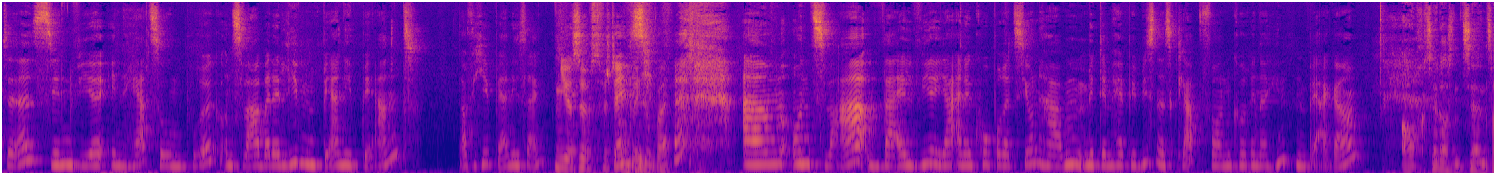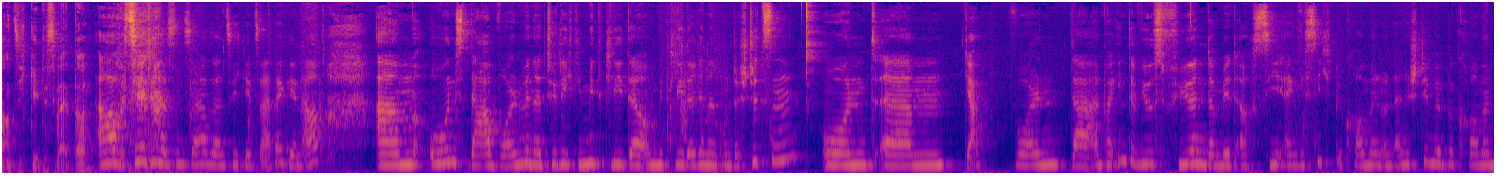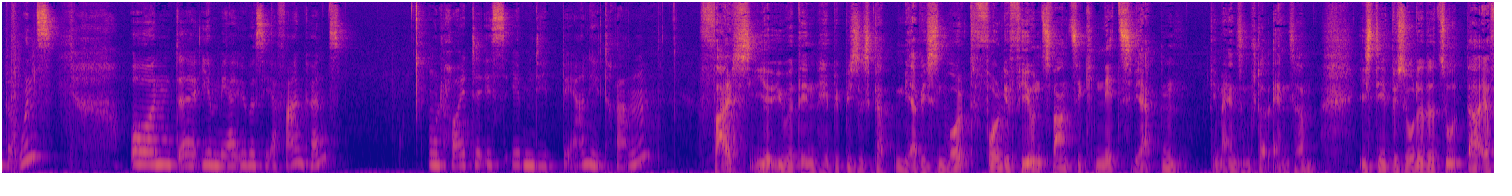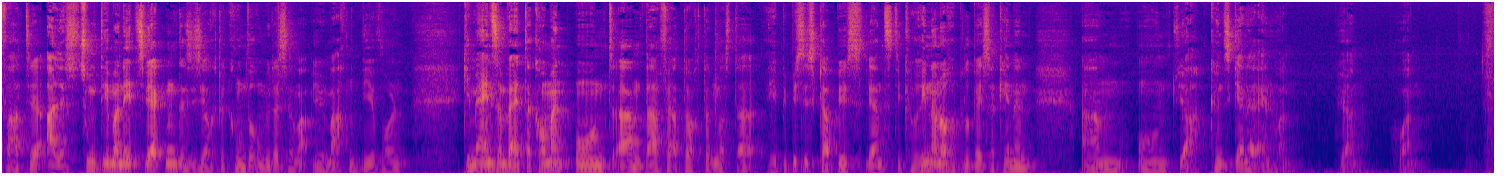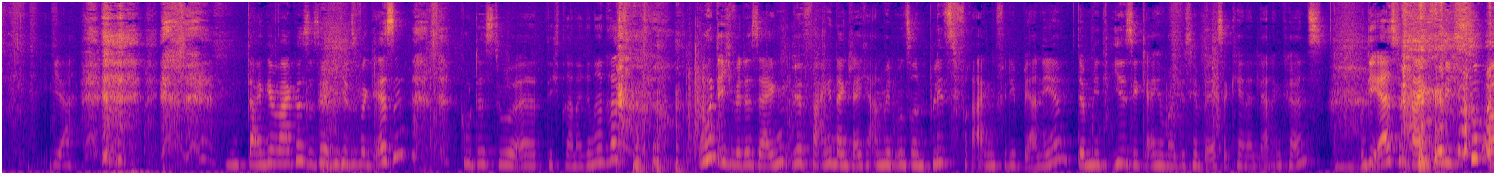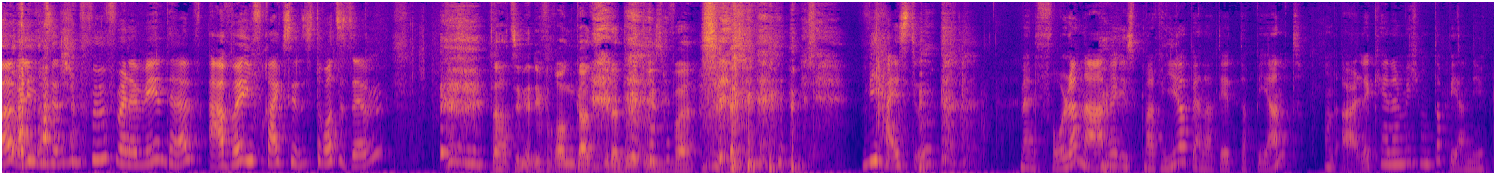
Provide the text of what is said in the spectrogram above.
Heute sind wir in Herzogenburg und zwar bei der lieben Bernie Berndt. Darf ich hier Bernie sagen? Ja, selbstverständlich. Super. Ähm, und zwar, weil wir ja eine Kooperation haben mit dem Happy Business Club von Corinna Hindenberger. Auch 2022 geht es weiter. Auch 2022 geht es weiter, genau. Ähm, und da wollen wir natürlich die Mitglieder und Mitgliederinnen unterstützen und ähm, ja, wollen da ein paar Interviews führen, damit auch sie ein Gesicht bekommen und eine Stimme bekommen bei uns und äh, ihr mehr über sie erfahren könnt. Und heute ist eben die Bernie dran. Falls ihr über den Happy Business Club mehr wissen wollt, Folge 24 Netzwerken, gemeinsam statt einsam, ist die Episode dazu. Da erfahrt ihr alles zum Thema Netzwerken. Das ist auch der Grund, warum wir das hier machen. Wir wollen gemeinsam weiterkommen und ähm, da erfährt ihr auch dann, was der Happy Business Club ist, lernt die Corinna noch ein bisschen besser kennen ähm, und ja, könnt gerne reinhören. Hören, hören. Ja. Danke, Markus, das hätte ich jetzt vergessen. Gut, dass du äh, dich daran erinnert hast. Und ich würde sagen, wir fangen dann gleich an mit unseren Blitzfragen für die Bernie, damit ihr sie gleich einmal ein bisschen besser kennenlernen könnt. Und die erste Frage finde ich super, weil ich das jetzt schon fünfmal erwähnt habe, aber ich frage sie jetzt trotzdem. Da hat sie mir die Fragen ganz genau durchgelesen vorher. Wie heißt du? Mein voller Name ist Maria Bernadetta Berndt und alle kennen mich unter Bernie.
